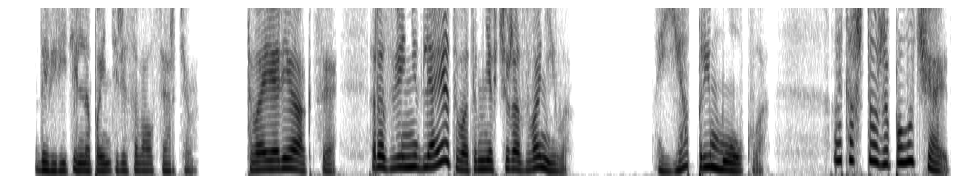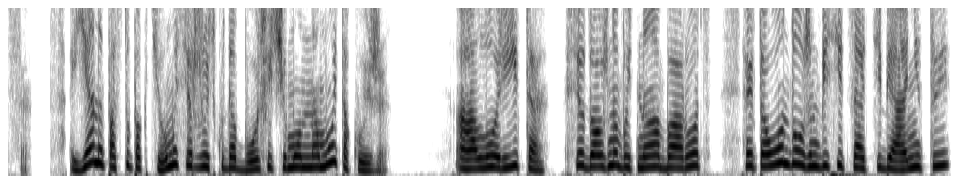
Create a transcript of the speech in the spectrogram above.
— доверительно поинтересовался Артем. «Твоя реакция. Разве не для этого ты мне вчера звонила?» Я примолкла. «Это что же получается? Я на поступок Тёмы сержусь куда больше, чем он на мой такой же. Алло, Рита, все должно быть наоборот. Это он должен беситься от тебя, а не ты.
